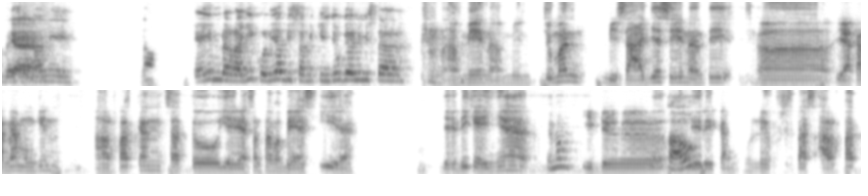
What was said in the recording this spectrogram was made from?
udah Ya. SMA nih. Nah, kayaknya bentar lagi kuliah bisa bikin juga nih, Mister. Amin, amin. Cuman bisa aja sih nanti eh, ya karena mungkin Alfat kan satu yayasan sama BSI ya. Jadi kayaknya Emang ide tahu? mendirikan Universitas Alfat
